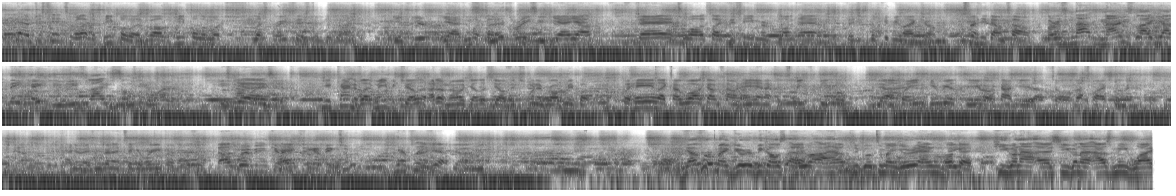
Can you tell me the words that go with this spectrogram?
yeah, I'm just here to like the people as well. The people are much less racist in Brazil. Here, Yeah, they're much less racist. Yeah, yeah. They're towards like the team with blonde hair. They just look at me like um, especially downtown. but it's not nice like that. They hate you. It's like something rare. Yeah, you're kind of like maybe jealous. I don't know, jealousy or they just want to rob me. But but here, like I walk downtown here and I can speak to people. Yeah. But in, in Rio de I can't do that. So that's why I come here. Yeah. Anyways, I'm gonna take a breather now. That's great, man. Can I take a picture? Yeah, please. Yeah. Yeah, for my girl because I, I have to go to my girl and they, Okay. he gonna uh, she gonna ask me why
